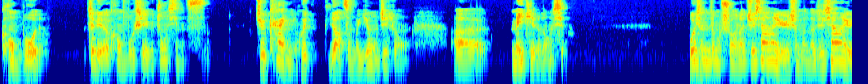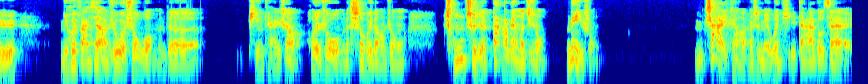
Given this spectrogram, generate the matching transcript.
恐怖的，这里的恐怖是一个中性词，就看你会要怎么用这种。呃，媒体的东西，为什么这么说呢？就相当于什么呢？就相当于你会发现啊，如果说我们的平台上，或者说我们的社会当中，充斥着大量的这种内容，你乍一看好像是没问题，大家都在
